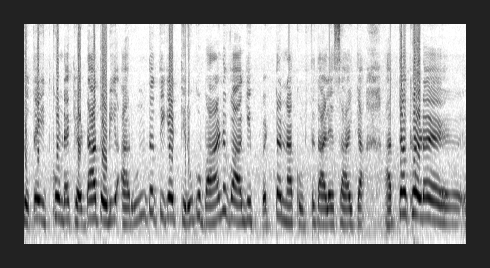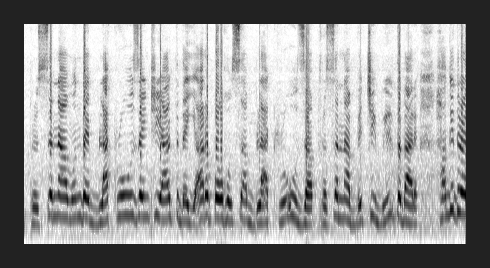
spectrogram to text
ಜೊತೆ ಇದ್ಕೊಂಡೆ ಕೆಡ್ಡ ತೋಡಿ ಅರುಂಧತಿಗೆ ತಿರುಗು ಬಾಣವಾಗಿ ಪೆಟ್ಟನ್ನ ಕೊಡ್ತಿದ್ದಾಳೆ ಸಾಹಿತ್ಯ. ಅತ್ತ ಕಡೆ ಪ್ರಸನ್ನ ಮುಂದೆ ಬ್ಲ್ಯಾಕ್ ರೋಸ್ ಎಂಟ್ರಿ ಆಗ್ತದೆ. ಯಾರಪ್ಪ ಹೊಸ ಬ್ಲ್ಯಾಕ್ ರೋಸ್ ಪ್ರಸನ್ನ ಬೆಚ್ಚಿ ಬೀಳ್ತಿದ್ದಾರೆ ಹಾಗಿದ್ರೆ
